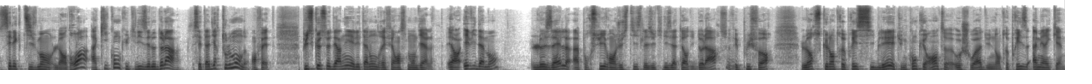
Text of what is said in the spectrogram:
sélectivement leurs droits à quiconque utilisait le dollar, c'est-à-dire tout le monde en fait, puisque ce dernier est l'étalon de référence mondial. Et alors évidemment, le zèle à poursuivre en justice les utilisateurs du dollar se fait plus fort lorsque l'entreprise ciblée est une concurrente au choix d'une entreprise américaine.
